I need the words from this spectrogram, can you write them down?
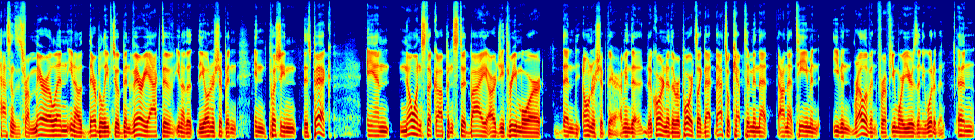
Haskins is from Maryland. You know, they're believed to have been very active. You know, the the ownership in in pushing this pick, and no one stuck up and stood by RG three more than ownership there. I mean, the, the- according to the reports, like that, that's what kept him in that on that team and even relevant for a few more years than he would have been. and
